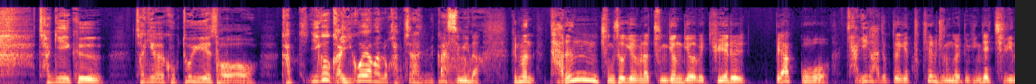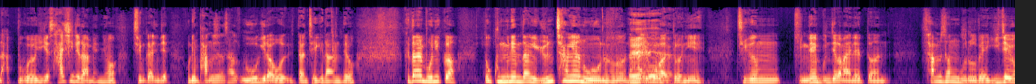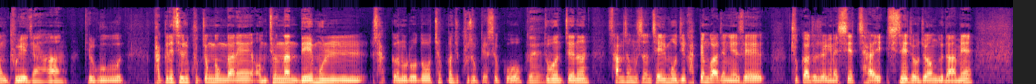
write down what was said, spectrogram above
자기 그 자기가 국토위에서 갑 이거 이거야말로 갑질 아닙니까? 맞습니다. 그러면 다른 중소기업이나 중견기업의 기회를 빼앗고 자기 가족들에게 특혜를 주는 거에 또 굉장히 질이 나쁘고요. 이게 사실이라면요. 지금까지 이제 우리는 방송상 의혹이라고 일단 제기를 하는데요. 그 다음에 보니까 또 국민의힘당의 윤창현 의원은 네. 알고 봤더니 지금 굉장히 문제가 많이 됐던 삼성그룹의 이재용 부회장 결국은 박근혜 최순 국정농단의 엄청난 뇌물 사건으로도 첫 번째 구속됐었고 네. 두 번째는 삼성물산 제일모직 합병 과정에서의 주가 조정이나 시세 차이, 시세 조정 그다음에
